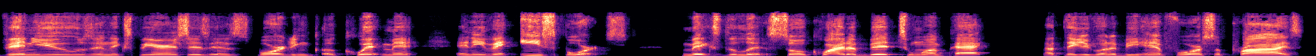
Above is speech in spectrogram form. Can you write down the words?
venues and experiences and sporting equipment and even esports makes the list. So quite a bit to unpack. I think you're going to be in for a surprise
